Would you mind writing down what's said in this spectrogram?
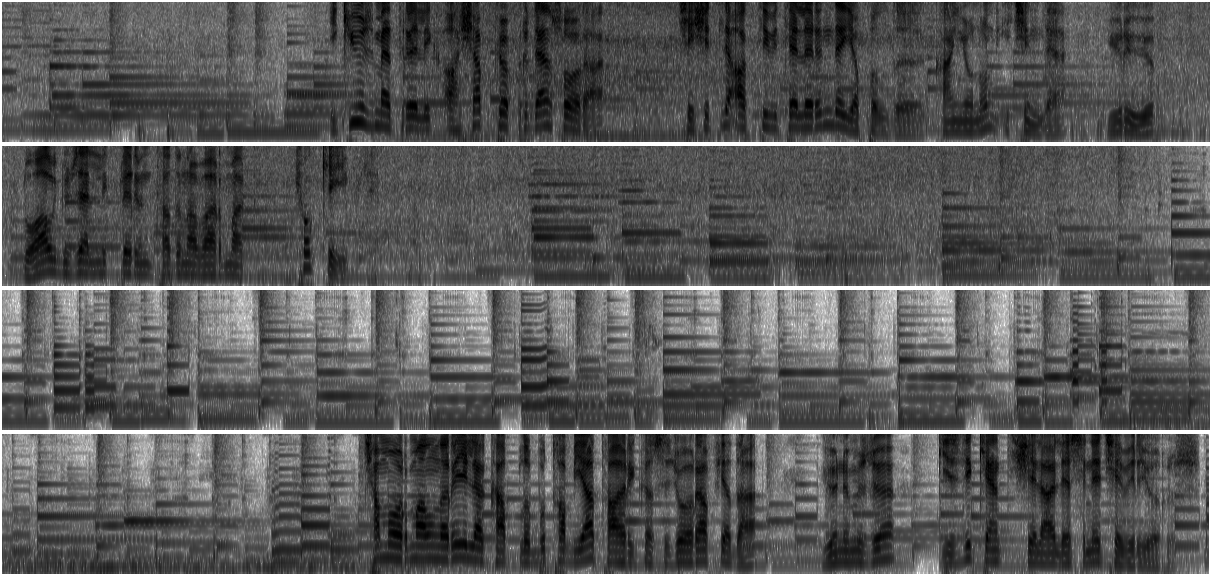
200 metrelik ahşap köprüden sonra çeşitli aktivitelerin de yapıldığı kanyonun içinde yürüyüp doğal güzelliklerin tadına varmak çok keyifli. Çam ormanlarıyla kaplı bu tabiat harikası coğrafyada yönümüzü Gizli Kent Şelalesi'ne çeviriyoruz.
